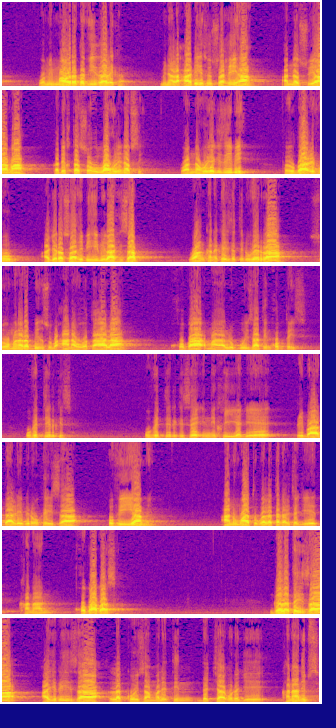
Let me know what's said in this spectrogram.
ومما ورد في ذلك من الحديث الصحيحة أن الصيام قد اختصه الله لنفسه وأنه يجزي به فيضاعف أجر صاحبه بلا حساب وأن كان كيسة الهرة صومنا رب سبحانه وتعالى kophaa ma lubbuu isaatiin kopteesse ufitti hirkise ufitti hirkisee inni kiyya jee cibaadaalee biroo keessaa ufii yaame anumaatu galata galcha jee kanaan kophaa baase galata isaa ajrii isaa lakkoo isaa malettiin dachaa godha jee kanaan ibse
